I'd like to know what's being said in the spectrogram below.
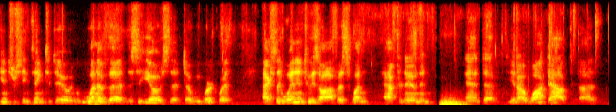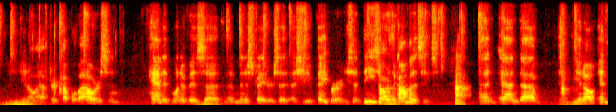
interesting thing to do. And one of the, the CEOs that uh, we worked with actually went into his office one afternoon and and uh, you know walked out uh, you know, after a couple of hours and handed one of his uh, administrators a, a, sheet of paper and he said, "These are the competencies," huh. and and uh, you know, and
